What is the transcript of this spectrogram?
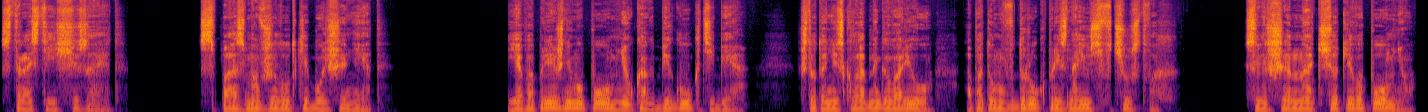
страсти исчезают. Спазма в желудке больше нет. Я по-прежнему помню, как бегу к тебе, что-то нескладно говорю, а потом вдруг признаюсь в чувствах. Совершенно отчетливо помню,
